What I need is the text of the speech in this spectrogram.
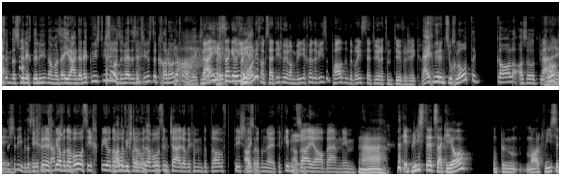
ich, um das vielleicht den Leuten nochmal sagen, ihr habt ja nicht gewusst, wieso, sonst wäre das jetzt aus der Kanone Ja. gekommen. Wie gesagt. Nein, ich sage ja ihm Ich habe gesagt, ich würde, am, ich würde den Wieser behalten und den Briss würde ich zum Teufel schicken. Nein, ich würde ihn zu Kloten lassen, also bei Nein. Kloten unterschreiben. Dass Ich, ich, bin aber. Davos. Ich bin ja Ah, Davos. ich bist kann auch für Davos, Davos okay. entscheiden, ob ich ihm einen Vertrag auf den Tisch lege Also. oder nicht. Ich gebe ihm Also. zwei Jahre, bam, nimm. Nein. Ich sage ich ja. Und beim Mark Wieser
